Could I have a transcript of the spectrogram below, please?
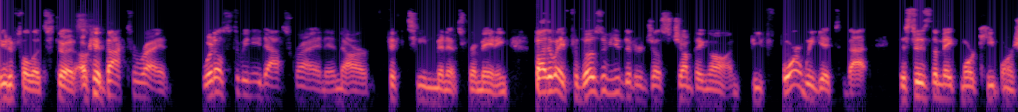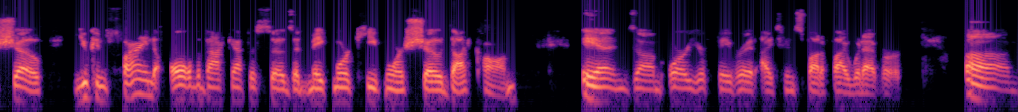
Beautiful. Let's do it. Okay, back to Ryan. What else do we need to ask Ryan in our 15 minutes remaining? By the way, for those of you that are just jumping on, before we get to that, this is the Make More Keep More show. You can find all the back episodes at makemorekeepmoreshow.com and um, or your favorite iTunes, Spotify, whatever. Um,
